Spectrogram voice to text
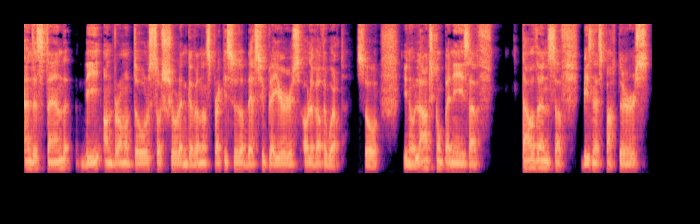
understand the environmental, social, and governance practices of their suppliers all over the world. So, you know, large companies have thousands of business partners,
